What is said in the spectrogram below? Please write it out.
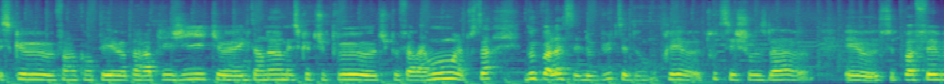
est-ce que, enfin, quand t'es euh, paraplégique euh, et que t'es un homme, est-ce que tu peux, euh, tu peux faire l'amour et tout ça. Donc voilà, c'est le but, c'est de montrer euh, toutes ces choses-là et c'est pas fait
